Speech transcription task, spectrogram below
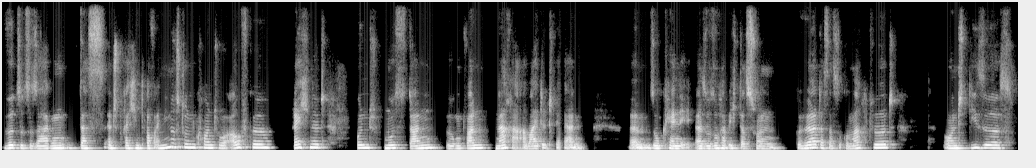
wird sozusagen das entsprechend auf ein Minusstundenkonto aufgerechnet und muss dann irgendwann nachgearbeitet werden. Ähm, so kenne also so habe ich das schon gehört, dass das so gemacht wird. Und dieses,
